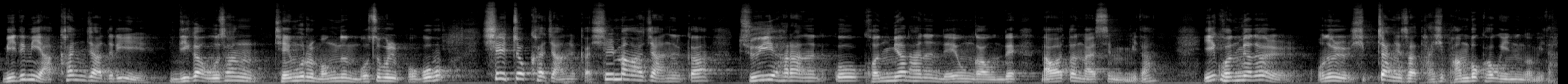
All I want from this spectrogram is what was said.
믿음이 약한 자들이 네가 우상 제물을 먹는 모습을 보고 실족하지 않을까 실망하지 않을까 주의하라고 권면하는 내용 가운데 나왔던 말씀입니다. 이 권면을 오늘 10장에서 다시 반복하고 있는 겁니다.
